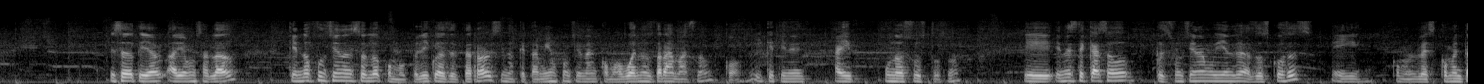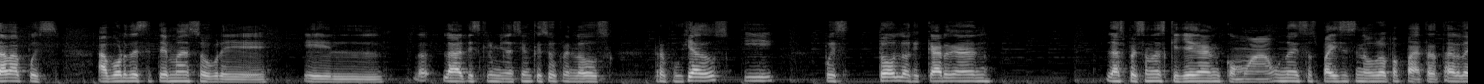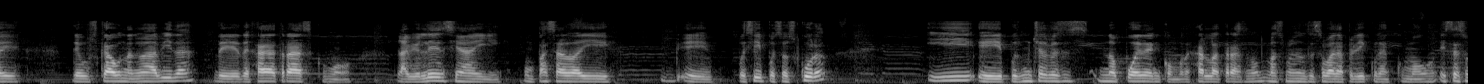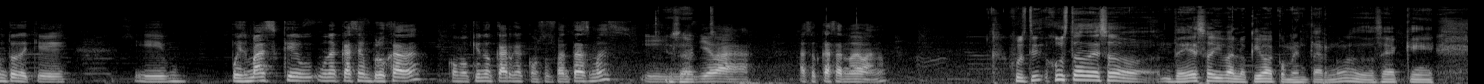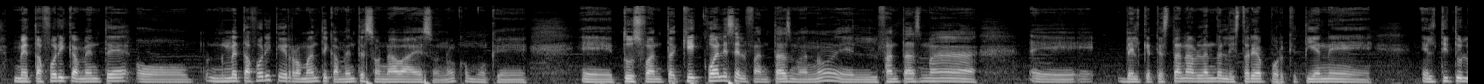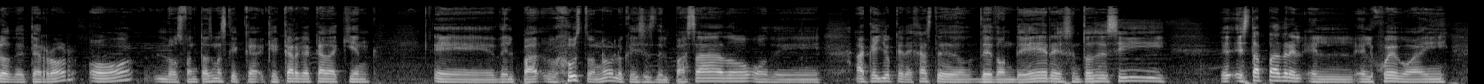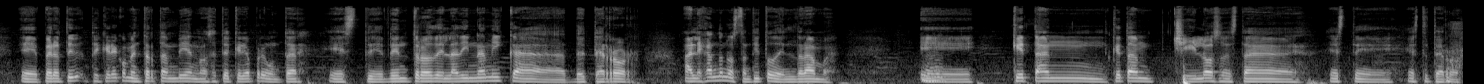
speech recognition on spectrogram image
es lo que ya habíamos hablado, que no funcionan solo como películas de terror, sino que también funcionan como buenos dramas, ¿no? y que tienen ahí unos sustos, ¿no? Eh, en este caso, pues funciona muy bien las dos cosas. Y como les comentaba, pues aborda este tema sobre la, discriminación que sufren los refugiados y pues todo lo que cargan las personas que llegan como a uno de esos países en Europa para tratar de de buscar una nueva vida, de dejar atrás como la violencia y un pasado ahí, eh, pues sí, pues oscuro. Y eh, pues muchas veces no pueden como dejarlo atrás, ¿no? Más o menos de eso va la película, como este asunto de que, eh, pues más que una casa embrujada, como que uno carga con sus fantasmas y los lleva a su casa nueva, ¿no? justo de eso, de eso iba lo que iba a comentar, ¿no? O sea que metafóricamente o metafórica y románticamente sonaba eso, ¿no? Como que eh, tus ¿cuál es el fantasma, no? El fantasma eh, del que te están hablando en la historia porque tiene el título de terror o los fantasmas que, que carga cada quien eh, del justo, ¿no? Lo que dices del pasado o de aquello que dejaste de, donde eres. Entonces sí, e, está padre el, juego ahí. Eh, pero te, quería comentar también, no sé, te quería preguntar, este, dentro de la dinámica de terror, alejándonos tantito del drama, eh, ¿qué tan, qué tan chiloso está este, este terror?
